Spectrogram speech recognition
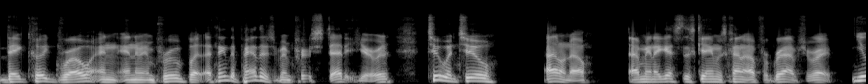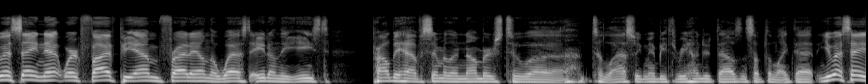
they could grow and, and improve, but I think the Panthers have been pretty steady here. Two and two. I don't know. I mean, I guess this game is kind of up for grabs. You're right. USA Network, 5 p.m. Friday on the West, 8 on the East. Probably have similar numbers to uh to last week, maybe 300,000, something like that. USA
